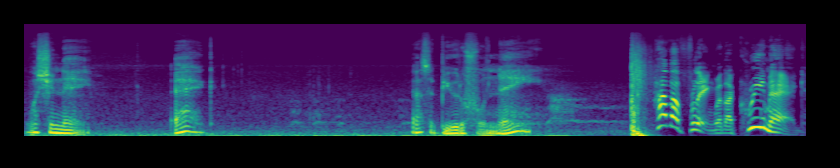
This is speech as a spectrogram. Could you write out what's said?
What's your name? Egg. That's a beautiful name. Have a fling with a cream egg.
